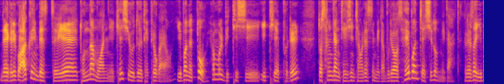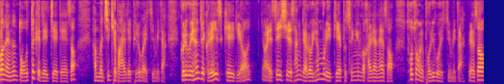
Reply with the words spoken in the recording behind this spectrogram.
네, 그리고 아크인베스트의 돈나무한니 캐시우드 대표가요. 이번에 또 현물 BTC ETF를 또 상장 재신청을 했습니다. 무려 세 번째 시도입니다. 그래서 이번에는 또 어떻게 될지에 대해서 한번 지켜봐야 될 필요가 있습니다. 그리고 현재 그레이스케일이요. SAC를 상대로 현물 ETF 승인과 관련해서 소송을 벌이고 있습니다. 그래서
